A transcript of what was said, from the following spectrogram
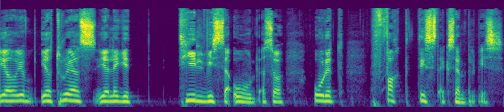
jag, jag, jag tror jag, jag lägger till vissa ord, alltså ordet faktiskt exempelvis.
